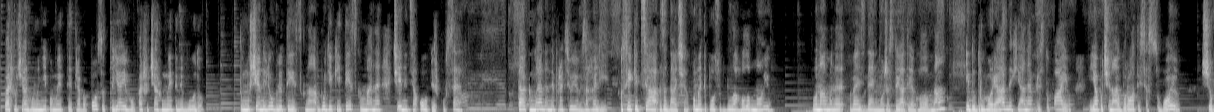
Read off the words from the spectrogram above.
в першу чергу мені помити треба посуд, то я його в першу чергу мити не буду. Тому що я не люблю тиск. На будь-який тиск в мене чиниться опір. Усе. Так в мене не працює взагалі. Оскільки ця задача помити посуд була головною, вона в мене весь день може стояти як головна, і до другорядних я не приступаю. Я починаю боротися з собою, щоб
